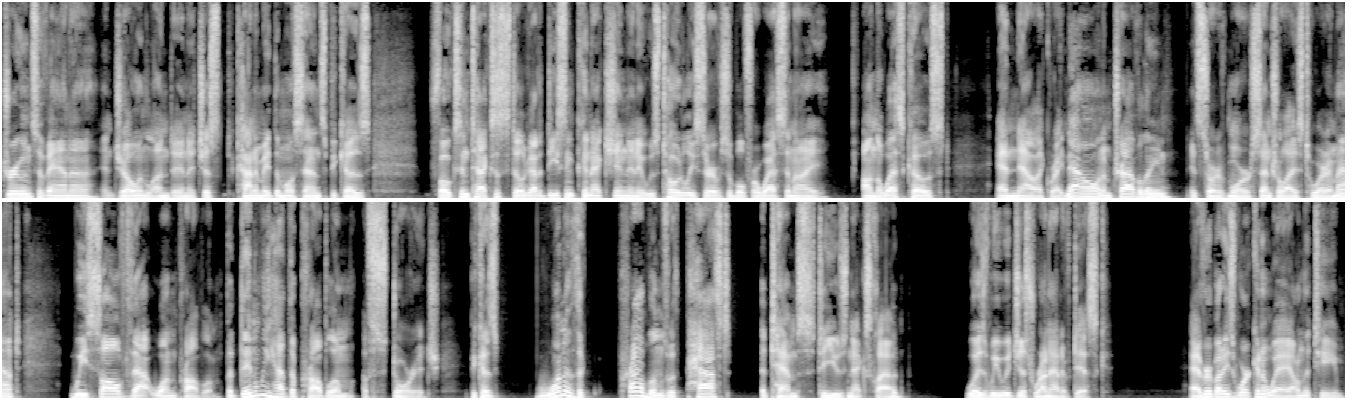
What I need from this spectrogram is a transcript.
Drew in Savannah and Joe in London. It just kind of made the most sense because folks in Texas still got a decent connection and it was totally serviceable for Wes and I on the West Coast. And now, like right now, when I'm traveling, it's sort of more centralized to where I'm at we solved that one problem. But then we had the problem of storage because one of the problems with past attempts to use Nextcloud was we would just run out of disk. Everybody's working away on the team.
